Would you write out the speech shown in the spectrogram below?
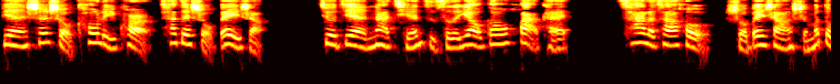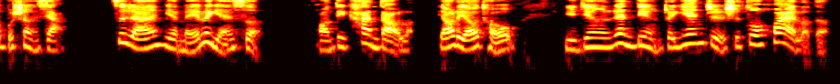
便伸手抠了一块，擦在手背上，就见那浅紫色的药膏化开。擦了擦后，手背上什么都不剩下，自然也没了颜色。皇帝看到了，摇了摇头，已经认定这胭脂是做坏了的。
